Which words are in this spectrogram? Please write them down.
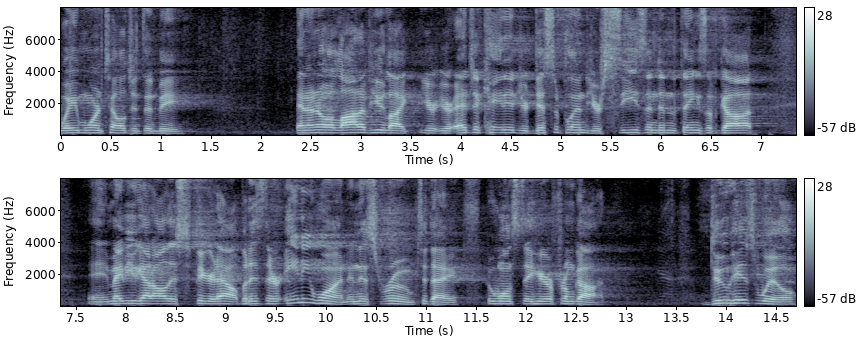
way more intelligent than me. And I know a lot of you, like, you're, you're educated, you're disciplined, you're seasoned in the things of God. And maybe you got all this figured out. But is there anyone in this room today who wants to hear from God? Do his will,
